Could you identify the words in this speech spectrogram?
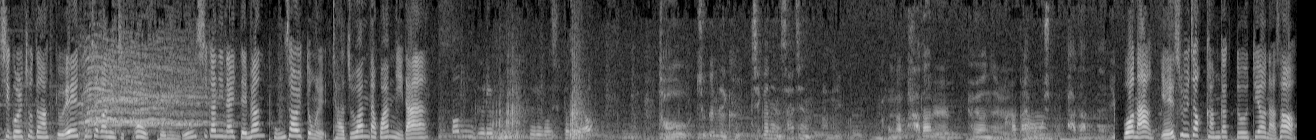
시골 초등학교에 도서관을 짓고 본인도 시간이 날 때면 봉사활동을 자주 한다고 합니다. 어떤 그림 그리고 싶으세요? 저 최근에 그 찍어낸 사진 하나 있거든요. 뭔가 바다를 표현을 바다. 해보고 싶어요. 바다. 네. 워낙 예술적 감각도 뛰어나서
